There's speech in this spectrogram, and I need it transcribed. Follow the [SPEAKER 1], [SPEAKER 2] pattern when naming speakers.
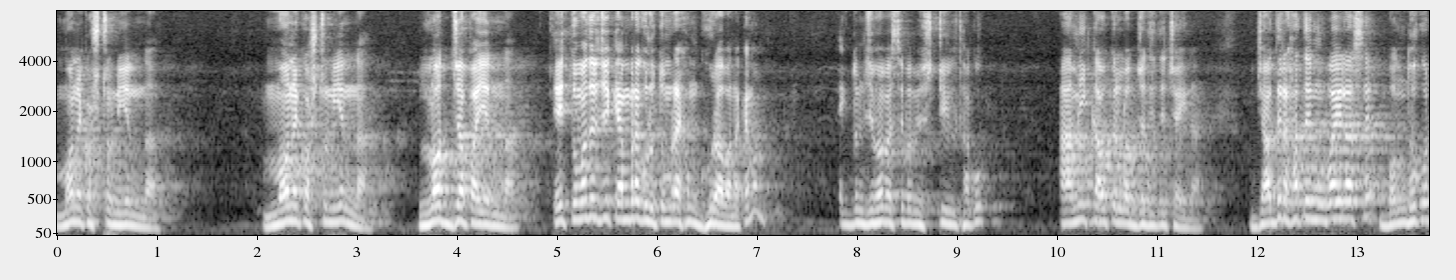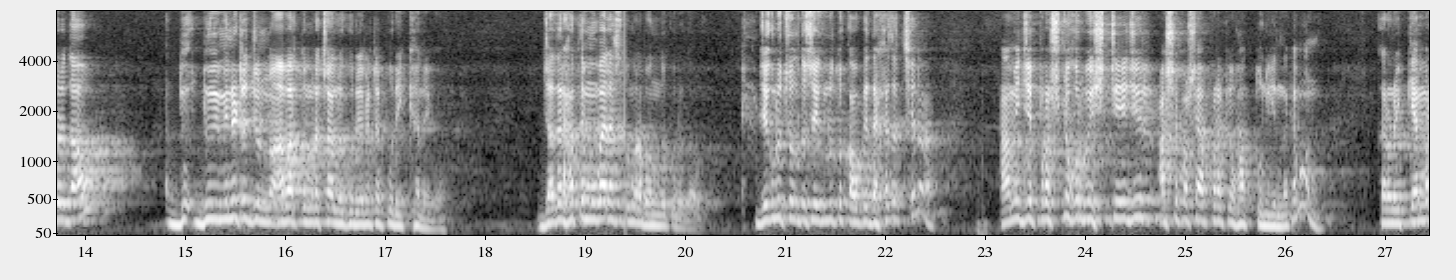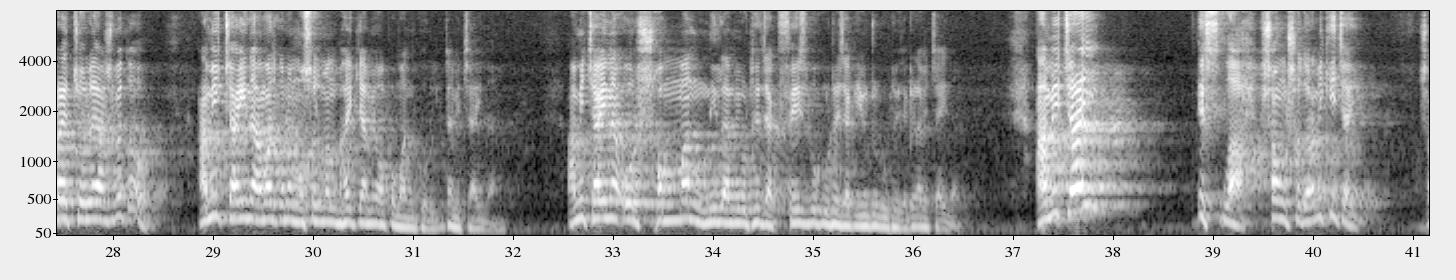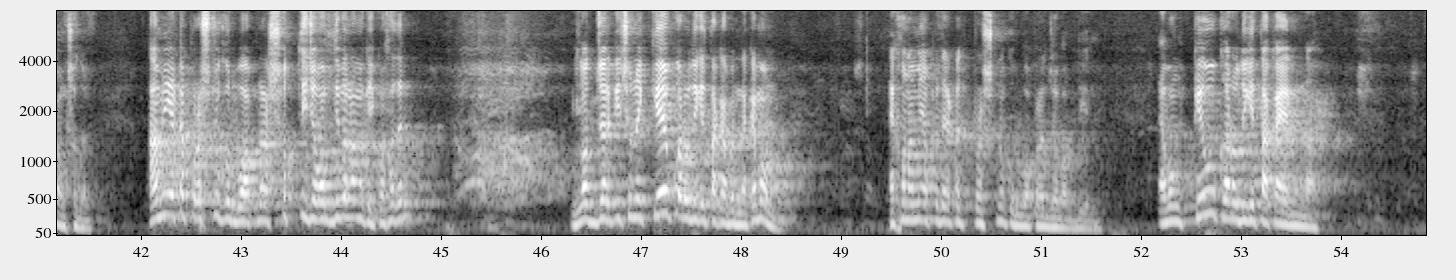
[SPEAKER 1] মনে কষ্ট নিয়েন না। মনে কষ্ট নিয়েন না। লজ্জা পাইয়েন না। এই তোমাদের যে ক্যামেরাগুলো, তোমরা এখন ঘুরাবা না কেমন? একদম যেভাবে সেভাবে স্টিল থাকুক। আমি কাউকে লজ্জা দিতে চাই না। যাদের হাতে মোবাইল আছে, বন্ধ করে দাও। দুই মিনিটের জন্য আবার তোমরা চালু করে, আমি একটা পরীক্ষা নেব। যাদের হাতে মোবাইল আছে, তোমরা বন্ধ করে দাও। যেগুলো চলতেছে সেগুলো তো কাউকে দেখা যাচ্ছে না। আমি যে প্রশ্ন করব স্টেজের আশেপাশে আপনারা কেউ হাত তুলিয়েন না, কেমন? কারণ ওই ক্যামেরায় চলে আসবে তো। আমি চাই না আমার কোনো মুসলমান ভাইকে আমি অপমান করি, এটা আমি চাই না। আমি চাই না ওর সম্মান নিলামে উঠে যাক ফেসবুক উঠে যাক ইউটিউব উঠে যাক, এটা আমি চাই না। আমি চাই ইসলাহ, সংশোধন। আমি কি চাই? সংশোধন। আমি একটা প্রশ্ন করব, আপনারা সত্যি জবাব দিবেন আমাকে, কথা দেন। লজ্জার কিছু নেই, কেউ কারও দিকে তাকাবেন না, কেমন? এখন আমি আপনাদের একটা প্রশ্ন করব, আপনারা জবাব দিন। এবং কেউ কারও দিকে তাকায়েন না।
